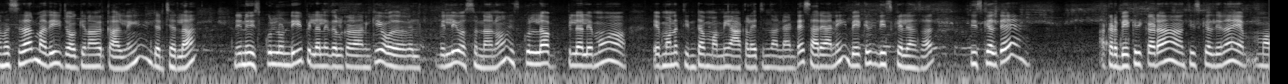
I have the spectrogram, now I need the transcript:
నమస్తే సార్ మాది జోగ్యనగర్ కాలనీ జడ్చర్ల. నేను ఈ స్కూల్ నుండి పిల్లల్ని తొలకడానికి వెళ్ళి వస్తున్నాను. స్కూల్లో పిల్లలేమో ఏమన్నా తింటాం మమ్మీ ఆకలి అవుతుందండి అంటే సరే అని బేకరీకి తీసుకెళ్ళాను సార్. తీసుకెళ్తే అక్కడ బేకరీ కాడ తీసుకెళ్తే మా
